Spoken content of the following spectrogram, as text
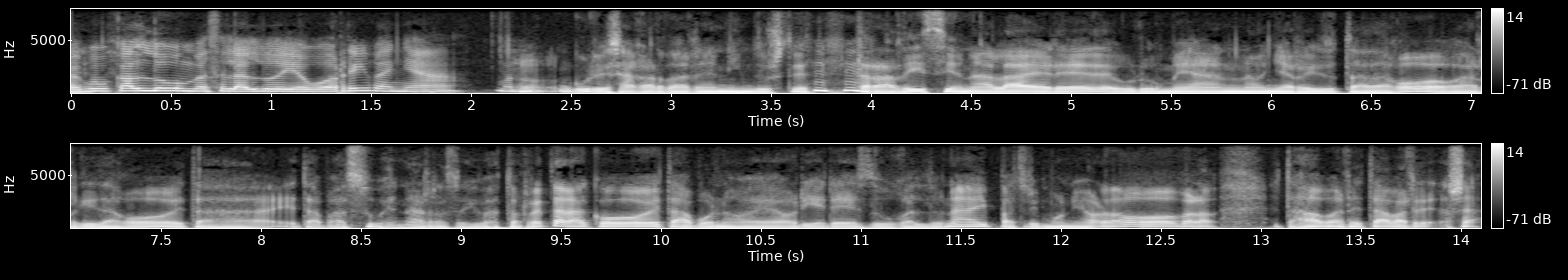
bai. guk aldu bezala aldu diegu horri, baina... Bueno. Gure zagardaren industria tradizionala ere urumean oinarrituta dago, argi dago, eta eta bazuen arrazoi bat horretarako, eta bueno, e, hori ere ez du galdu nahi, patrimonio hor dago, eta abar, eta abar, osea,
